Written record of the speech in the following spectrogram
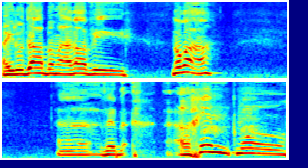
הילודה במערב היא נוראה. אה, זה ערכים כמו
